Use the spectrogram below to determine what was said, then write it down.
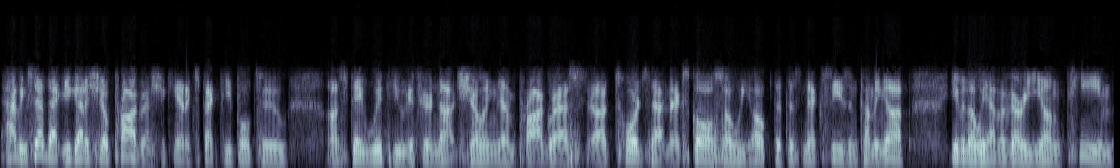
having said that, you got to show progress. You can't expect people to uh, stay with you if you're not showing them progress uh, towards that next goal. So we hope that this next season coming up, even though we have a very young team,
